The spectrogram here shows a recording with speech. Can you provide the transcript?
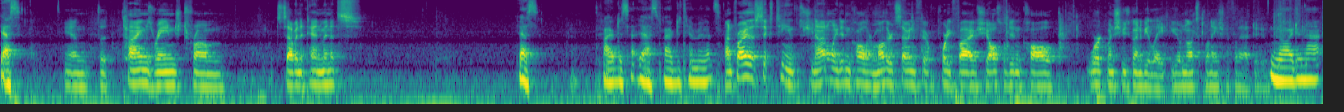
Yes. And the times ranged from seven to 10 minutes. Yes. Five to se- yes, five to ten minutes. On Friday the 16th, she not only didn't call her mother at 7:45, she also didn't call work when she was going to be late. You have no explanation for that, do you? No, I do not.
